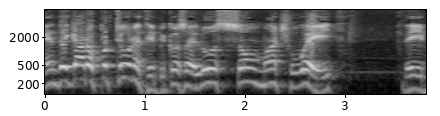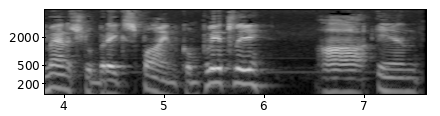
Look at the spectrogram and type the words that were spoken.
and they got opportunity because I lose so much weight. They managed to break spine completely, uh, and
